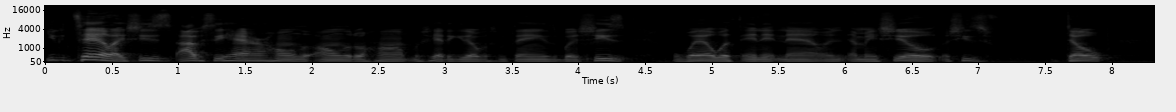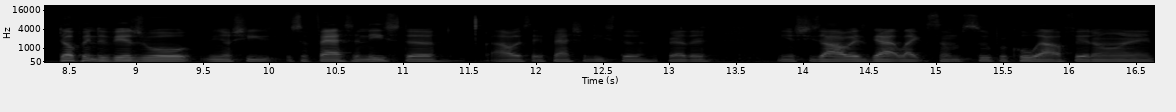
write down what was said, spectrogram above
you can tell like she's obviously had her own own little hump, but she had to get over some things. But she's well within it now, and I mean, she'll she's dope, dope individual. You know, she's a fashionista. I always say fashionista rather. You know, she's always got like some super cool outfit on.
